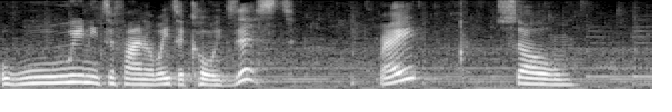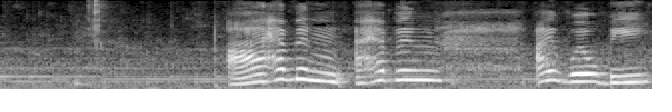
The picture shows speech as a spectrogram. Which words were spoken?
We need to find a way to coexist, right? So I have been, I have been, I will be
